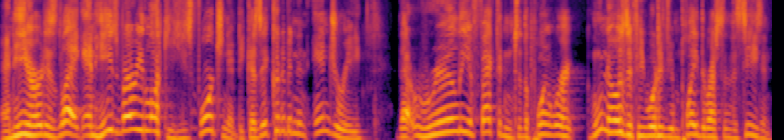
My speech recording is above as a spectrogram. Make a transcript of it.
and he hurt his leg. And he's very lucky. He's fortunate because it could have been an injury that really affected him to the point where who knows if he would have even played the rest of the season.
